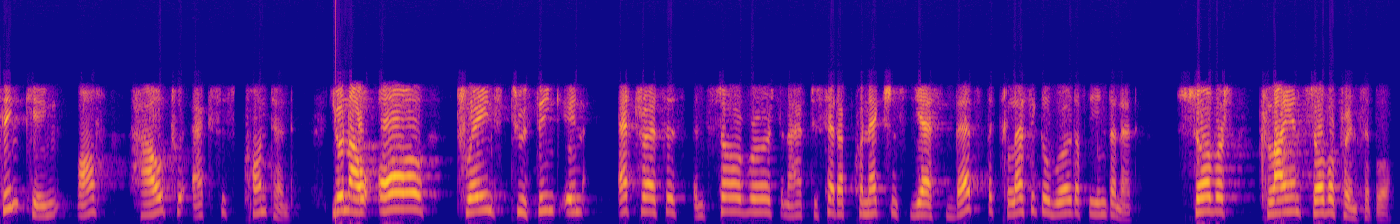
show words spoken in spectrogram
thinking of how to access content. You're now all trained to think in addresses and servers, and I have to set up connections. Yes, that's the classical world of the internet. Servers, client server principle.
